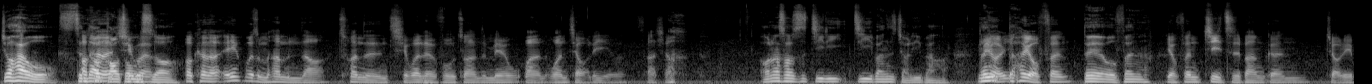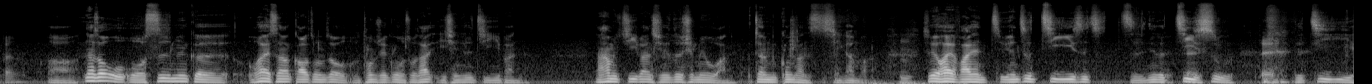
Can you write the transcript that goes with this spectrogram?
就害我升到高中的时候，我看到，哎、欸，为什么他们知道穿着奇怪的服装这边玩玩脚力？傻笑。哦，那时候是记忆力记忆班是脚力班啊？那有，它有分，对，有分啊，有分记职班跟脚力班。哦，那时候我我是那个，我后来升到高中之后，我同学跟我说，他以前就是记忆班的，然后他们基本上其实都去那边玩，在那边工厂实习干嘛？嗯，所以我后来发现，原来这个技艺是指那个技术。的记忆，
